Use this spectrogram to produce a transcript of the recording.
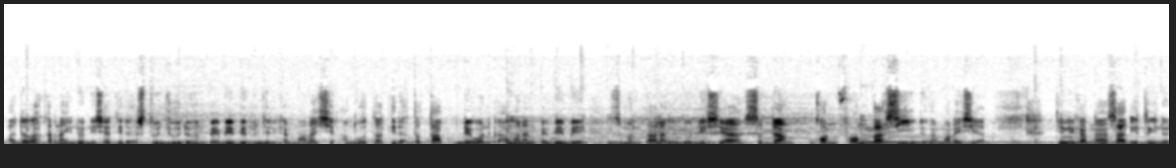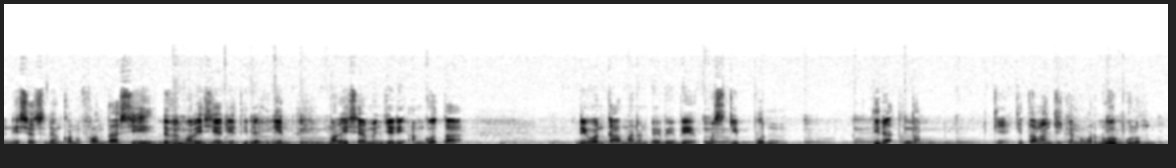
adalah karena Indonesia tidak setuju dengan PBB menjadikan Malaysia anggota tidak tetap Dewan Keamanan PBB sementara Indonesia sedang konfrontasi dengan Malaysia. Jadi karena saat itu Indonesia sedang konfrontasi dengan Malaysia, dia tidak ingin Malaysia menjadi anggota Dewan Keamanan PBB meskipun tidak tetap. Oke, kita lanjutkan nomor 20.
